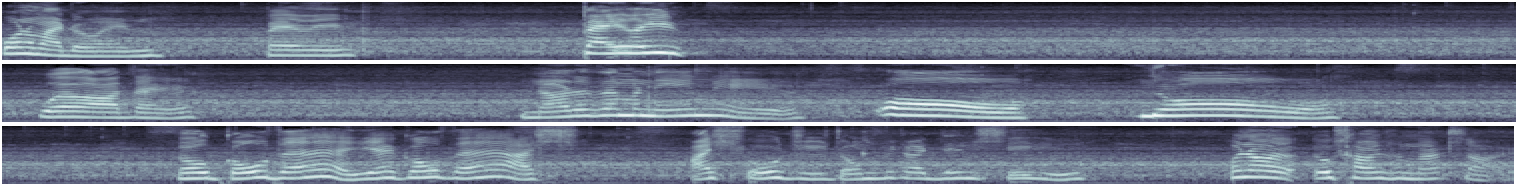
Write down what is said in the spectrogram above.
What am I doing? Bailey. Bailey! Where are they? None of them are near me. Oh, no. No, go there. Yeah, go there. I, I showed you. Don't think I didn't see you. Oh, no, it was coming from that side.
